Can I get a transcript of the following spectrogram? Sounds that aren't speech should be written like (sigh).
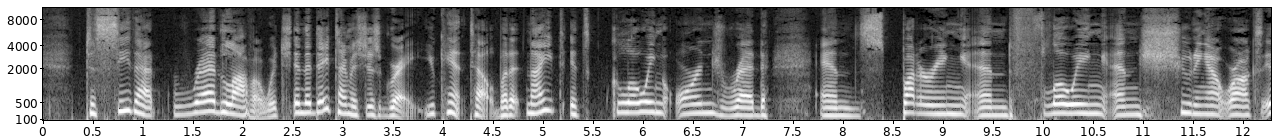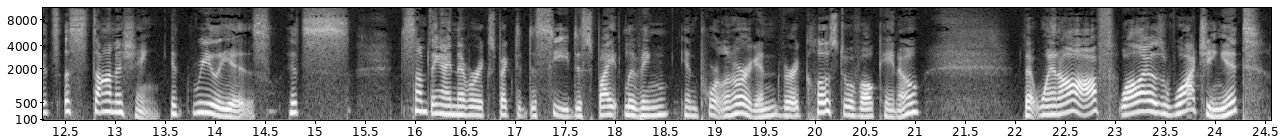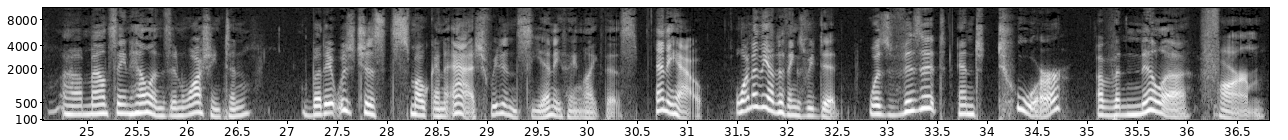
to see that red lava, which in the daytime is just gray. You can't tell. But at night, it's glowing orange red and sputtering and flowing and shooting out rocks. It's astonishing. It really is. It's something I never expected to see, despite living in Portland, Oregon, very close to a volcano that went off while I was watching it, uh, Mount St. Helens in Washington. But it was just smoke and ash. We didn't see anything like this. Anyhow, one of the other things we did was visit and tour a vanilla farm.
